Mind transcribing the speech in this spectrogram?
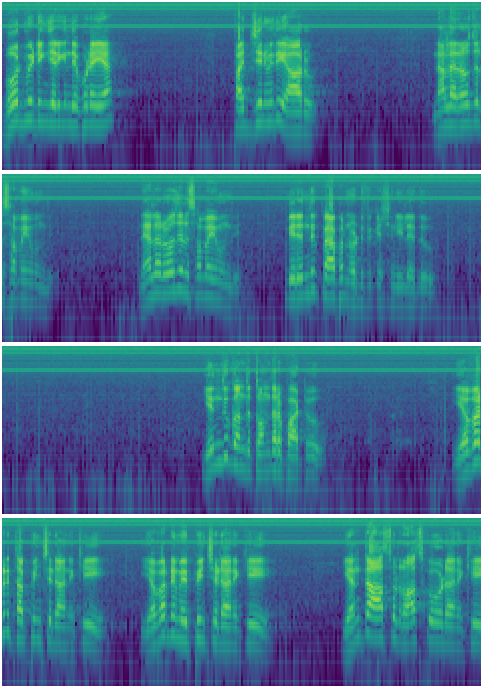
బోర్డు మీటింగ్ జరిగింది ఎప్పుడయ్యా? పద్దెనిమిది ఆరు. నెల రోజుల సమయం ఉంది. నెల రోజుల సమయం ఉంది. మీరు ఎందుకు పేపర్ నోటిఫికేషన్ ఇవ్వలేదు ఎందుకు అంత తొందరపాటు? ఎవరిని తప్పించడానికి ఎవరిని మెప్పించడానికి ఎంత ఆస్తులు రాసుకోవడానికి?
